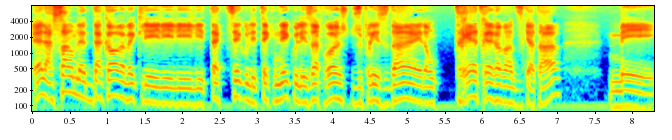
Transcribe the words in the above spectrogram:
Elle, elle semble être d'accord avec les, les, les, les tactiques ou les techniques ou les approches du président et donc très, très revendicateur. Mais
